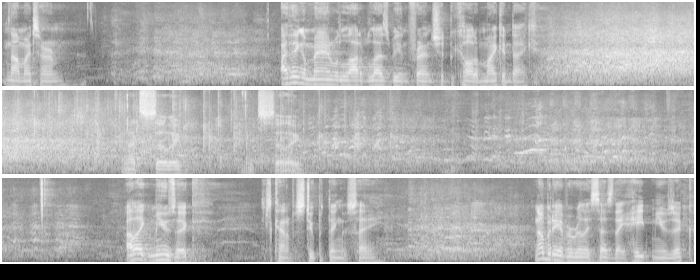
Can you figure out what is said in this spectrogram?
Not my term. I think a man with a lot of lesbian friends should be called a Mike and Dyke. That's silly. That's silly. I like music. It's kind of a stupid thing to say. Nobody ever really says they hate music.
